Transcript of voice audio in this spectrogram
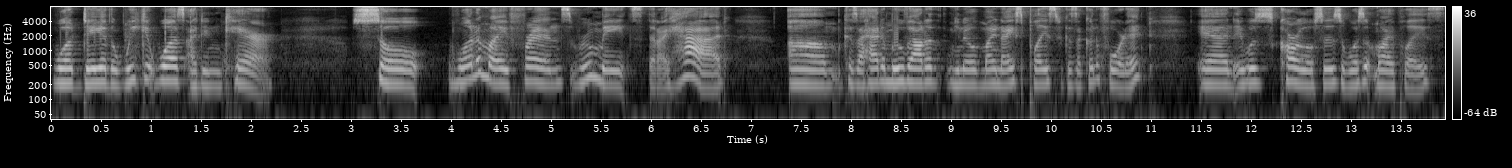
what day of the week it was. I didn't care. So, one of my friends, roommates that I had, um, because I had to move out of, you know, my nice place because I couldn't afford it. And it was Carlos's, it wasn't my place.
